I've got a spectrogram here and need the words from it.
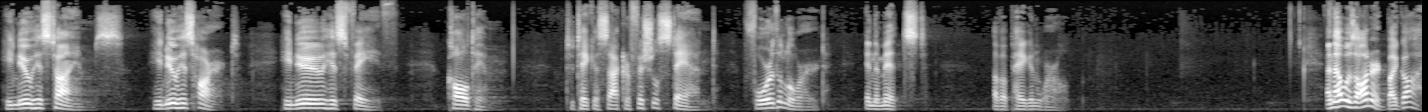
He knew his times, he knew his heart, he knew his faith called him to take a sacrificial stand for the Lord in the midst of a pagan world. And that was honored by God.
